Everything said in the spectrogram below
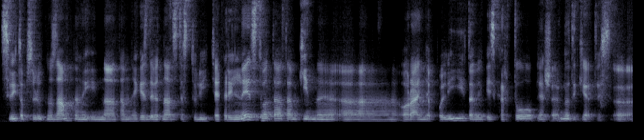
світ абсолютно замкнений і на там на якесь 19 століття. Рільництво та там кінне е, орання полів, там якась картопля, ще ну таке тобто, е,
